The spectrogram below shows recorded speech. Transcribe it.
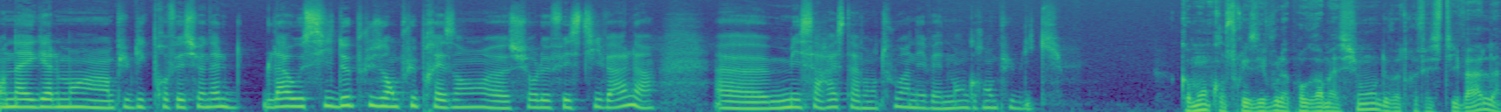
On a également un public professionnel, là aussi de plus en plus présent euh, sur le festival, euh, mais ça reste avant tout un événement grand public. Comment construisez-vous la programmation de votre festival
